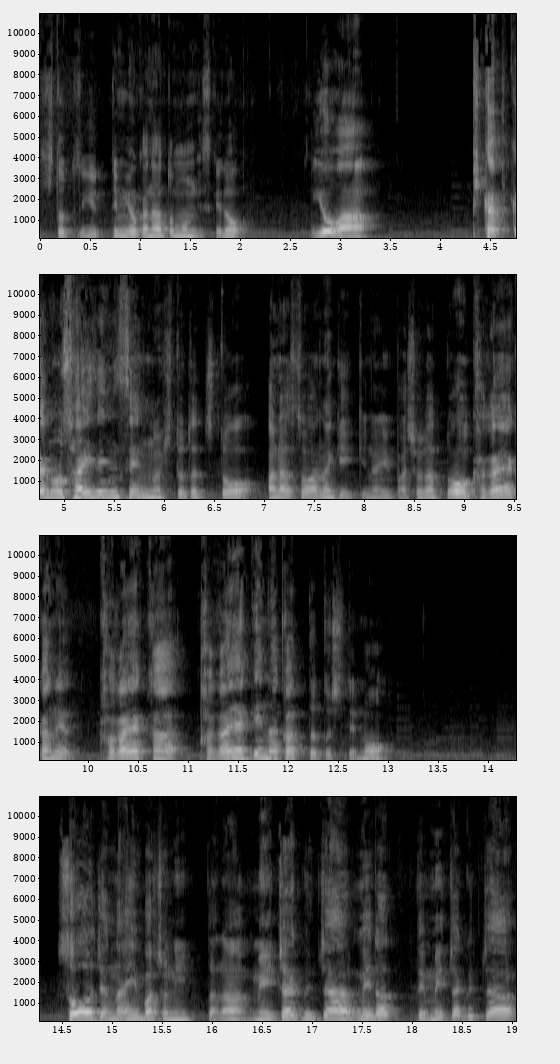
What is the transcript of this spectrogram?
一つ言ってみようかなと思うんですけど要はピカピカの最前線の人たちと争わなきゃいけない場所だと輝かね輝か輝けなかったとしてもそうじゃない場所に行ったらめちゃくちゃ目立ってめちゃくちゃ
